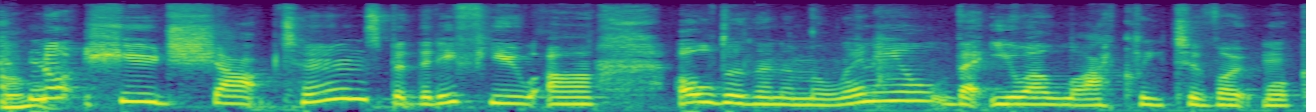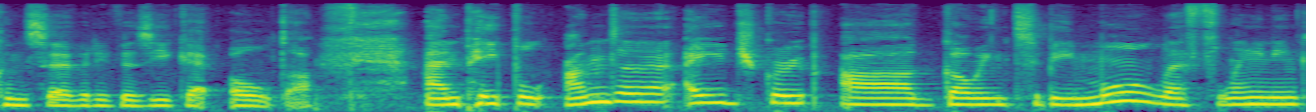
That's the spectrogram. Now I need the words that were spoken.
Oh. Not huge sharp turns, but that if you are older than a millennial, that you are likely to vote more conservative as you get older. And people under age group are going to be more left leaning.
